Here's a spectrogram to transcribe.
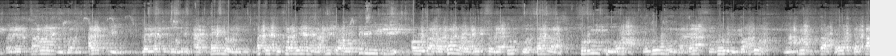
بين السماء والأرض لا يكون حتين حتى تصلي النبي والترمذي أو تبتل النبي صلى الله عليه وسلم قلوب دعاء قلوب مدى قلوب عبادة নামাজ তা হোক টাকা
